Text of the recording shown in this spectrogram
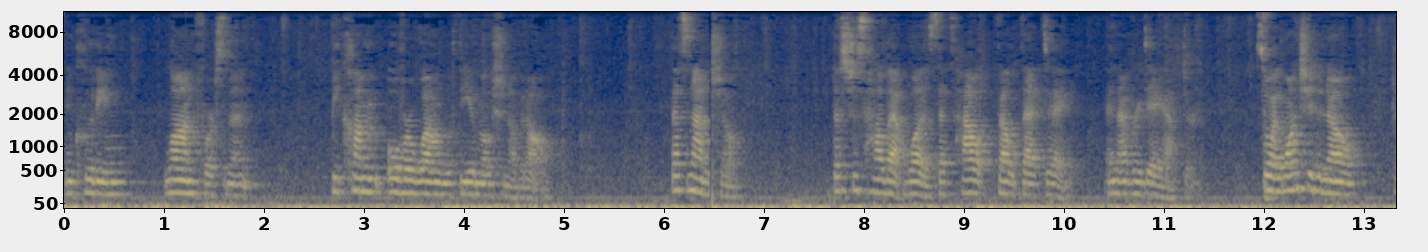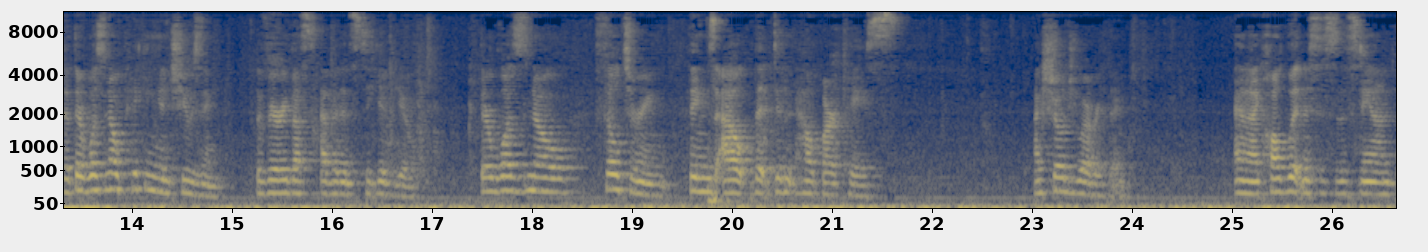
including law enforcement, become overwhelmed with the emotion of it all. That's not a show. That's just how that was. That's how it felt that day and every day after. So I want you to know that there was no picking and choosing the very best evidence to give you. There was no filtering things out that didn't help our case. I showed you everything. And I called witnesses to the stand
